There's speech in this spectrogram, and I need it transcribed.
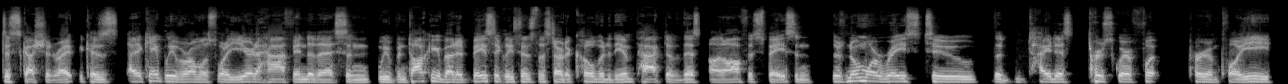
discussion right? Because i can't believe we're almost what a year and a half into this and we've been talking about it basically since the start of covid and the impact of this on office space. And there's no more race to the tightest per square foot per employee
